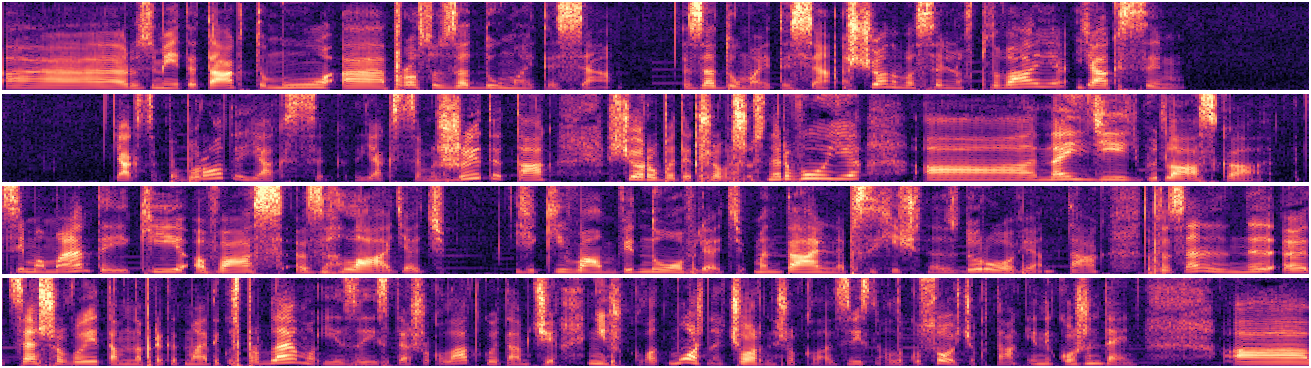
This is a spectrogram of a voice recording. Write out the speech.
Е, розумієте, так? Тому е, просто задумайтеся, задумайтеся, що на вас сильно впливає, як з цим як це побороти, як як з цим жити, так що робити, якщо вас щось нервує. А, Найдіть, будь ласка, ці моменти, які вас згладять. Які вам відновлять ментальне, психічне здоров'я, так тобто це не це, що ви там, наприклад, маєте якусь проблему і заїсте шоколадкою там чи ні, шоколад можна, чорний шоколад, звісно, але кусочок, так і не кожен день. А,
